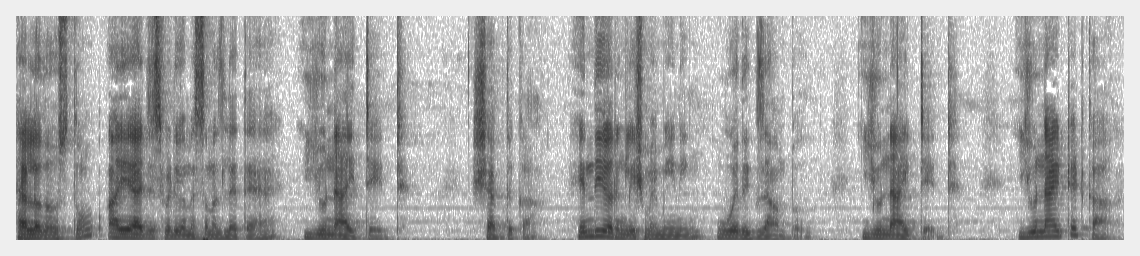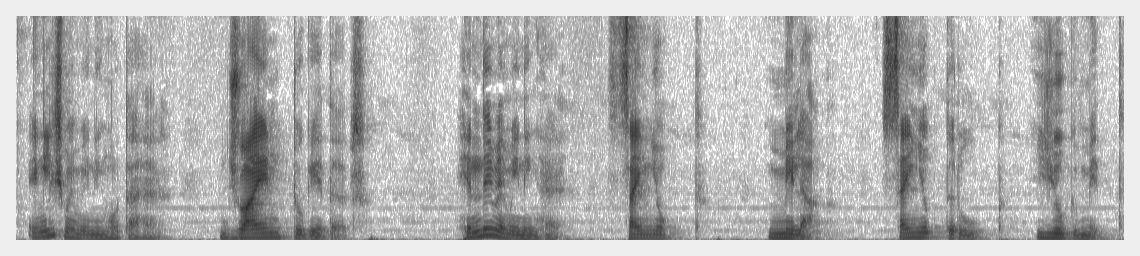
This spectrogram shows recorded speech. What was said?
हेलो दोस्तों, आइए आज इस वीडियो में समझ लेते हैं यूनाइटेड शब्द का। हिंदी और इंग्लिश में meaning with example united united का इंग्लिश में मीनिंग होता है ज्वाइन टुगेदर हिंदी में मीनिंग है संयुक्त, मिला, संयुक्त रूप, युगमित।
